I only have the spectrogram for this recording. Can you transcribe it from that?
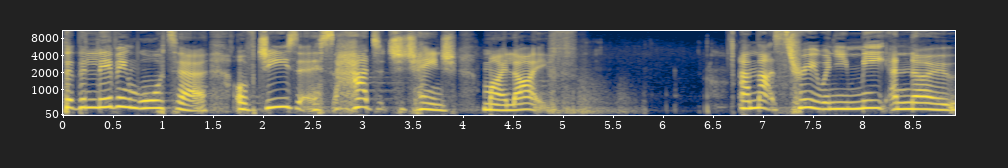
That the living water of Jesus had to change my life. And that's true when you meet and know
